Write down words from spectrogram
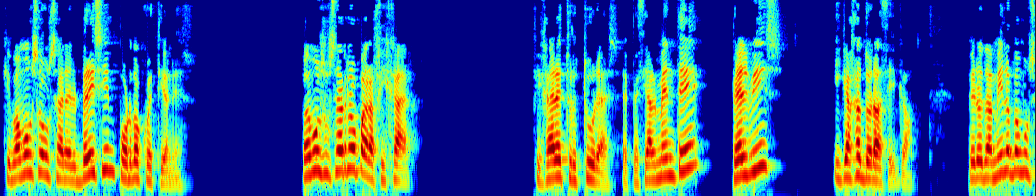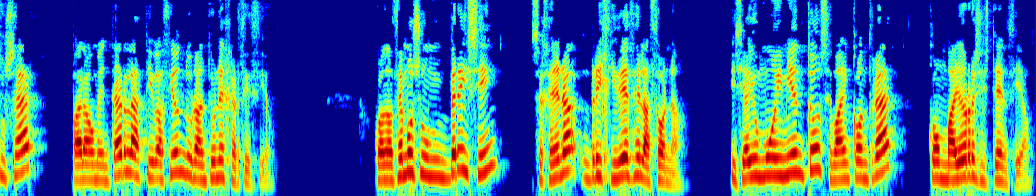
que vamos a usar el bracing por dos cuestiones. Podemos usarlo para fijar, fijar estructuras, especialmente pelvis y caja torácica, pero también lo podemos usar para aumentar la activación durante un ejercicio. Cuando hacemos un bracing, se genera rigidez en la zona, y si hay un movimiento se va a encontrar con mayor resistencia,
